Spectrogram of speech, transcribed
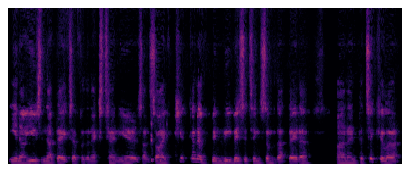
you know, using that data for the next 10 years. And so I've kind of been revisiting some of that data. And in particular,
